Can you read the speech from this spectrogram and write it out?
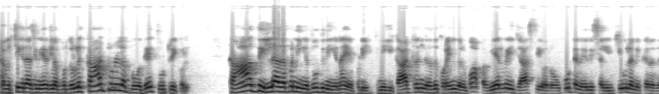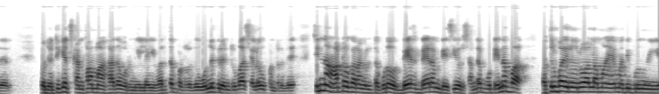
விருச்சிகராசி நேர்களை பொறுத்தவரை காற்றுள்ள போதே தூற்றிக்கொள். காத்து இல்லாதப்ப நீங்க தூத்துனீங்கன்னா எப்படி? இன்னைக்கு காற்றுங்கிறது குறைந்திருக்கும். அப்ப வியர்வை ஜாஸ்தி வரும். கூட்ட நெரிசல் கியூல நிக்கிறது கொஞ்சம் டிக்கெட்ஸ் கன்ஃபார்ம் ஆகாத ஒரு நிலை வருத்தப்படுறது ஒண்ணுக்கு ரெண்டு ரூபாய் செலவு பண்றது சின்ன ஆட்டோக்காரங்கள்ட்ட கூட ஒரு பே பேரம் பேசி ஒரு சண்டை போட்டு என்னப்பா பத்து ரூபாய் இருபது ரூபா இல்லாம ஏமாத்தி கொடுங்குவீங்க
